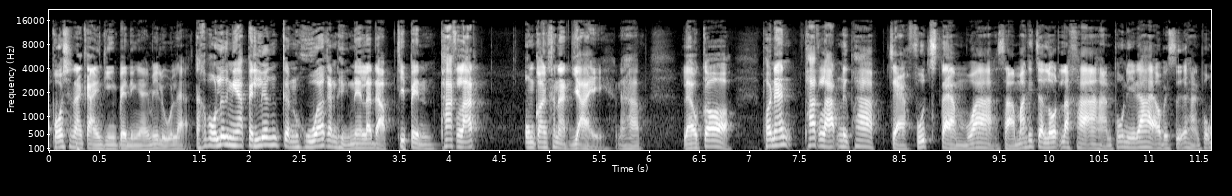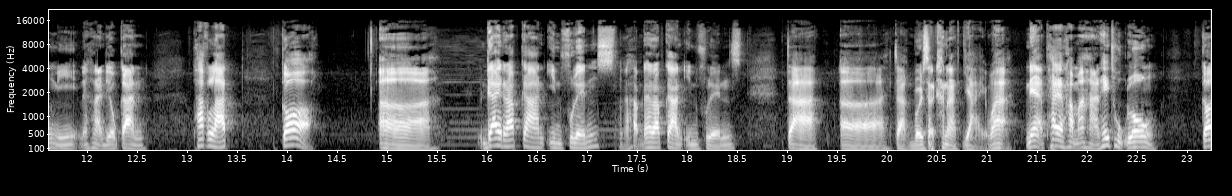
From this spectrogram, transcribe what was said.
โภชนาการจริงเป็นยังไงไม่รู้แหละแต่เขาบอกเรื่องนี้เป็นเรื่องการฮั้วกันถึงในระดับที่เป็นภาครัฐ องค์กรขนาดใหญ่นะครับ แล้วก็ เพราะนั้นภาครัฐนึกภาพแจก food stamp ว่าสามารถที่จะลดราคาอาหารพวกนี้ได้เอาไปซื้ออาหารพวกนี้ในขณะเดียวกัน ภาครัฐก็ได้รับการ influence นะครับได้รับการ influenceจากจากบริษัทขนาดใหญ่ว่าเนี่ยถ้าจะทำอาหารให้ถูกลง ก็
